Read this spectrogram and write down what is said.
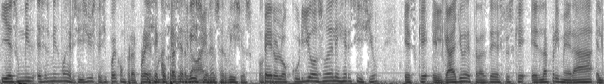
Y es, un, es el mismo ejercicio y usted sí puede comprar por ahí Y se compra servicios, vaina. los servicios. Pero lo curioso del ejercicio es que el gallo detrás de esto es que es la primera, el,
